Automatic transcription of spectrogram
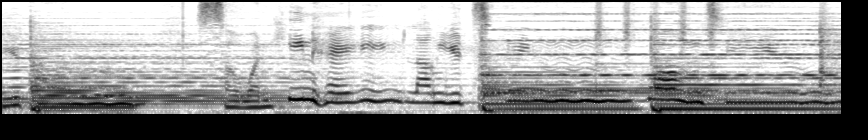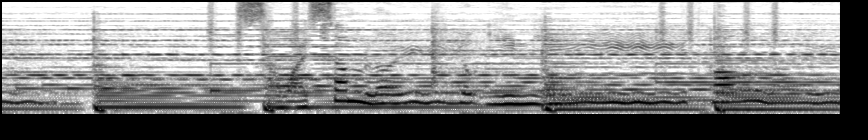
如今愁云掀起，冷月清光照，愁怀心里欲言已淌泪。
